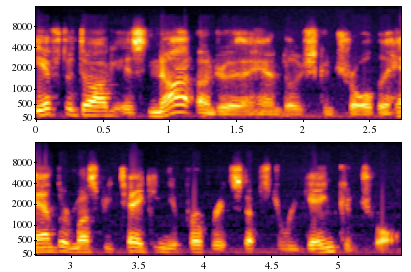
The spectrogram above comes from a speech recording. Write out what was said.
if the dog is not under the handler's control, the handler must be taking the appropriate steps to regain control.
